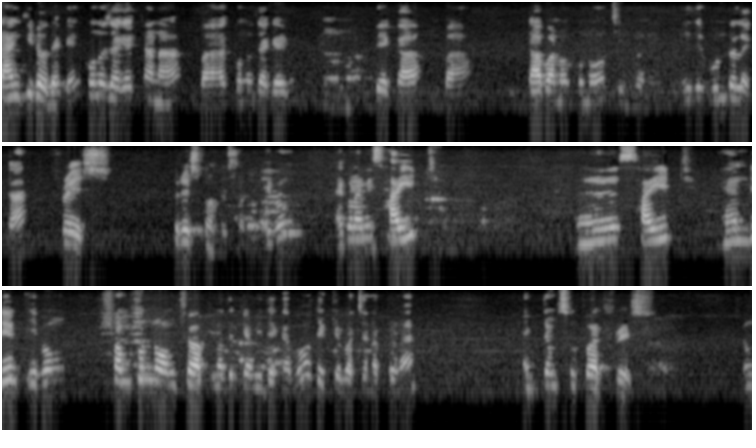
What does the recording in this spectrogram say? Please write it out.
টাঙ্কিটাও দেখেন, কোনো জায়গায় কানা বা কোনো জায়গায় বেকা বা দাবানো কোনো চিহ্ন নেই। এই যে গুন্ডা লেখা, ফ্রেশ ফ্রেশ কন্ডিশন এবং এখন আমি সাইড সাইড হ্যান্ডেল এবং সম্পূর্ণ অংশ আপনাদেরকে আমি দেখাবো। দেখতে পাচ্ছেন আপনারা? একদম সুপার ফ্রেশ এবং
